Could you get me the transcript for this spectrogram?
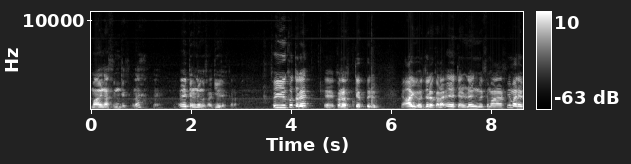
マイナス2ですよね。A 点レングスは10ですから。そういうことで、えこのステップループ、i を0から A 点レングスマイナス2まで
